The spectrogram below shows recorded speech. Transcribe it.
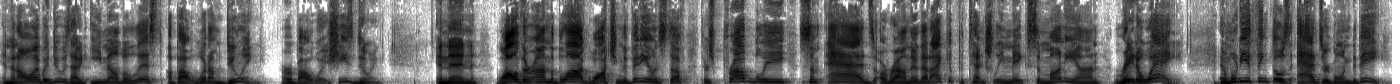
And then all I would do is I would email the list about what I'm doing or about what she's doing. And then while they're on the blog watching the video and stuff, there's probably some ads around there that I could potentially make some money on right away. And what do you think those ads are going to be?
